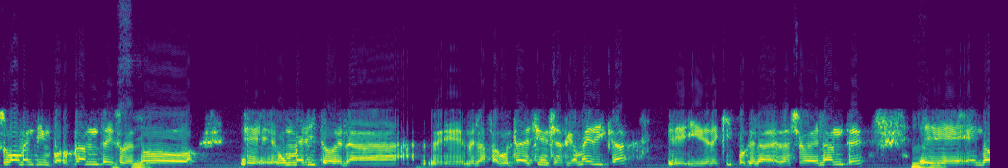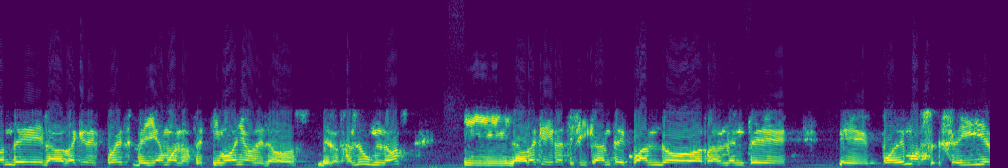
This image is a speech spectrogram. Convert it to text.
sumamente importante y sobre todo eh, un mérito de la, de, la Facultad de Ciencias Biomédicas eh, y del equipo que la, la lleva adelante, eh, en donde la verdad que después veíamos los testimonios de los, de los alumnos y la verdad que es gratificante cuando realmente eh, podemos seguir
